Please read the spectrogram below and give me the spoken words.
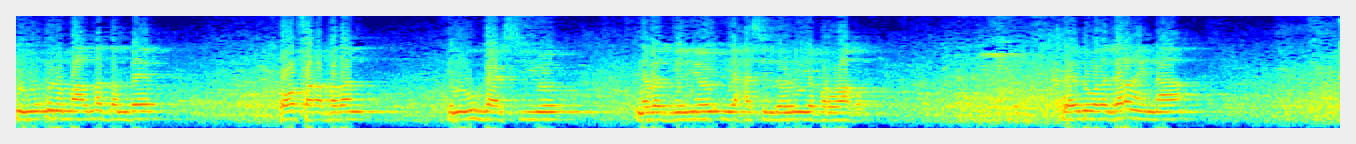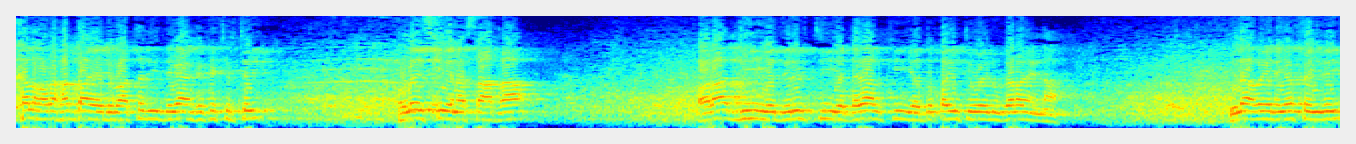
inuu maalmo dambe oo fara badan inugu gaadhsiiyo nabadgelyo iyo xasillooni iyo barwaaqo. Waynu wada garanaynaa kal hore hadda ee dhibaatadii degaanka ka jirtay culayskiina saaraa colaaddii iyo dirirtii iyo dagaalkii iyo duqayntii waynu garanaynaa ilaah bay naga fayday.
